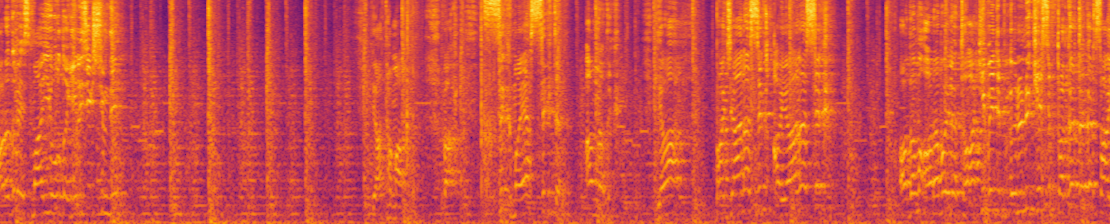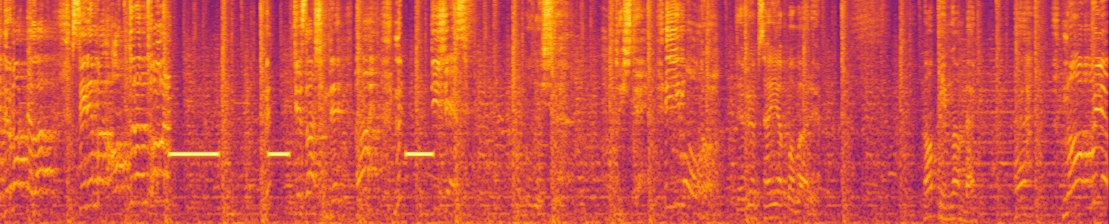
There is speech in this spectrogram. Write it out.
Aradım Esma'yı yolda gelecek şimdi. Ya tamam. Bak sıkmaya sıktın. Anladık. Ya bacağına sık, ayağına sık. Adamı arabayla takip edip önünü kesip takır takır saydırmak ne lan? Senin bak Devrem sen yapma bari. Ne yapayım lan ben? Ha? Ne yapayım?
